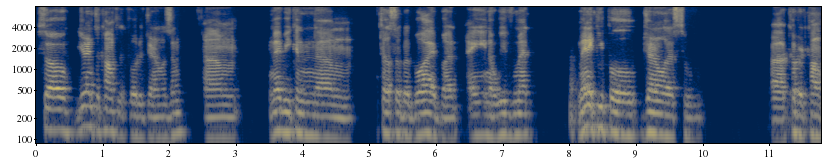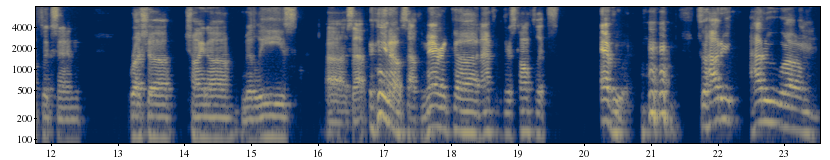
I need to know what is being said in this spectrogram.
so you're into conflict photojournalism. Um, maybe you can um, tell us a bit why, but uh, you know we've met many people, journalists who uh, covered conflicts in Russia, China, Middle East, uh, South, you know, South America and Africa. There's conflicts everywhere. so how do you, how do um,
